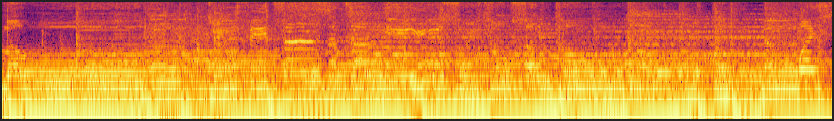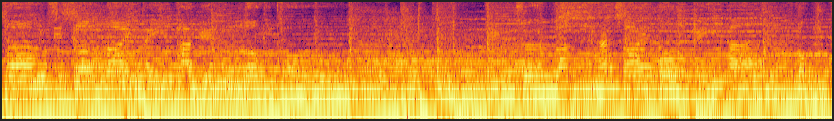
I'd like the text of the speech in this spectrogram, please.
虏。全是真心真意，与谁做信徒？能为相知相爱，未怕远路途。凝着冷眼再到幾番風暴。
